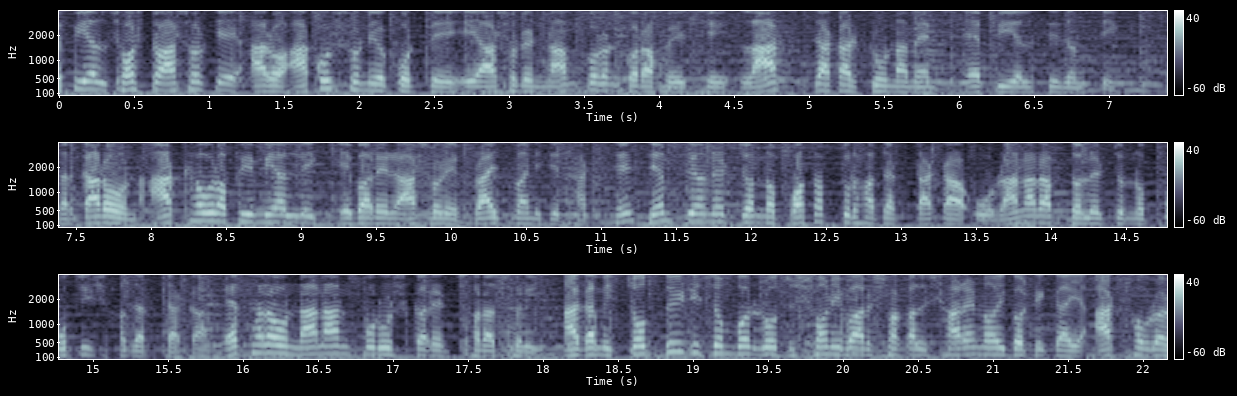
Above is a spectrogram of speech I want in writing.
এপিএল ষষ্ঠ আসরকে আরও আকর্ষণীয় করতে এই আসরের নামকরণ করা হয়েছে লাখ টাকার টুর্নামেন্ট এপিএল সিজন সিক্স। তার কারণ, আখাউড়া প্রিমিয়ার লিগ এবারের আসরে প্রাইজ মানিতে থাকছে চ্যাম্পিয়নের জন্য পঁচাত্তর হাজার টাকা ও রানার আপ দলের জন্য পঁচিশ হাজার টাকা। এছাড়াও নানান পুরস্কারের ছড়াছড়ি। আগামী চোদ্দই ডিসেম্বর রোজ শনিবার সকাল সাড়ে নয় ঘটিকায় আখাউড়া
